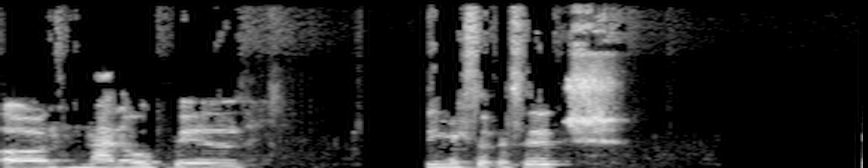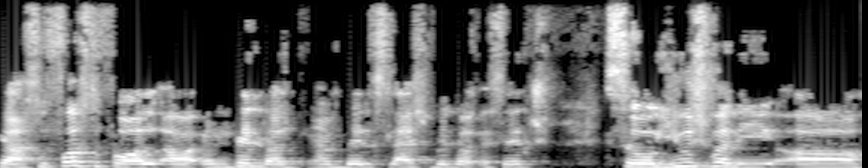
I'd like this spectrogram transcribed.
Uh, nano build remix sh. Yeah, so first of all, uh, in build uh, build slash build sh. So usually, uh,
